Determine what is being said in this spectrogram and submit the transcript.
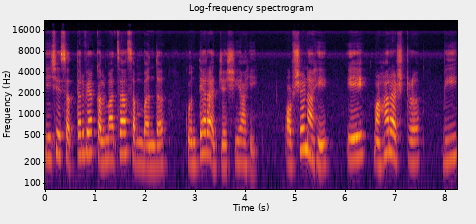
तीनशे सत्तरव्या कलमाचा संबंध कोणत्या राज्याशी आहे? ऑप्शन आहे ए महाराष्ट्र बी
